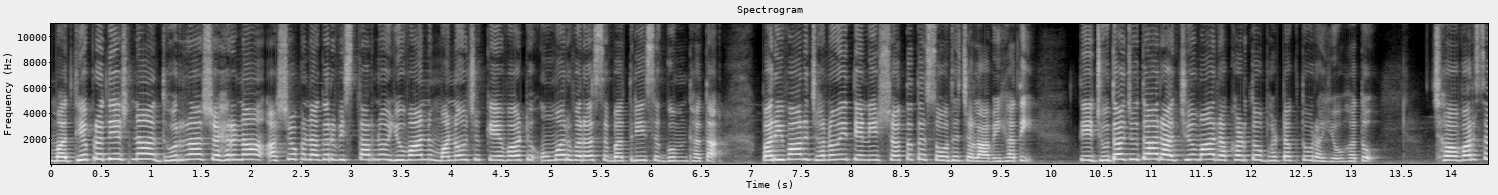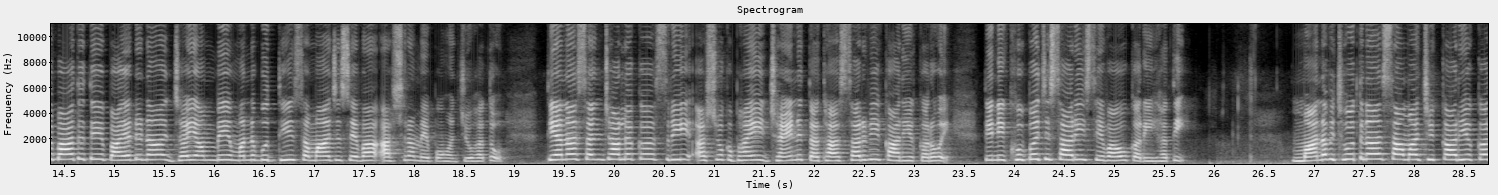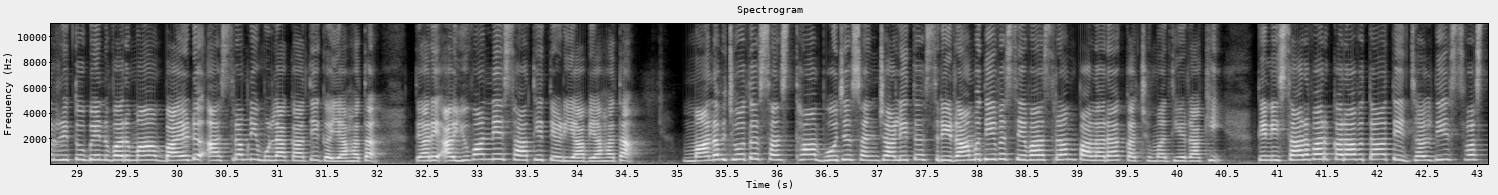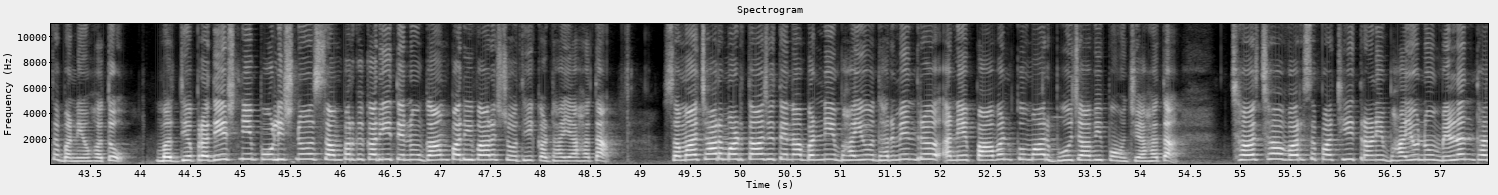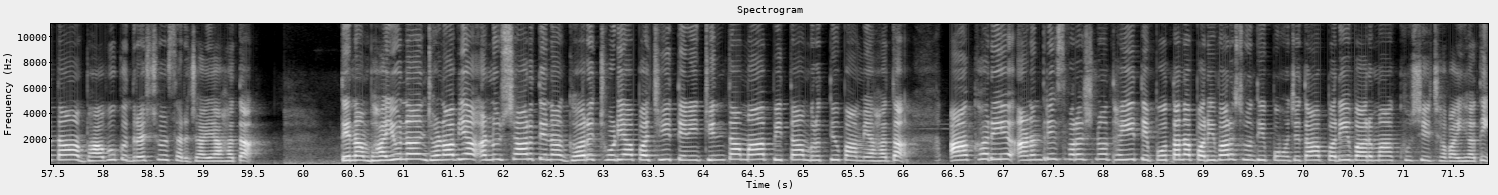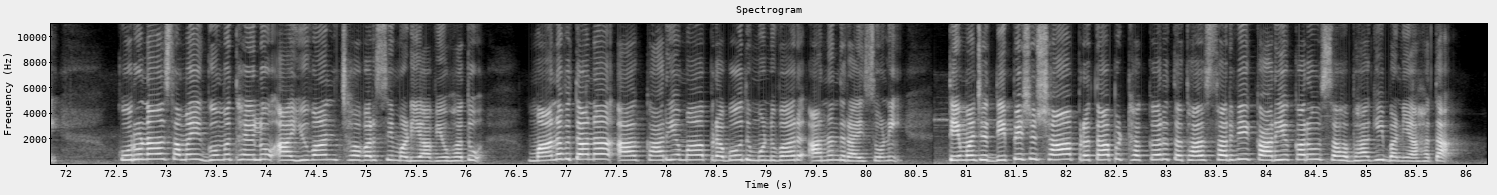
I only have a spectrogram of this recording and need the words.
મધ્યપ્રદેશના ધુર્રા શહેરના અશોકનગર વિસ્તારનો યુવાન મનોજ કેવટ ઉંમર વરસ બત્રીસ ગુમ થતાં પરિવારજનોએ તેની સતત શોધ ચલાવી હતી. તે જુદા જુદા રાજ્યોમાં રખડતો ભટકતો રહ્યો હતો. છ વર્ષ બાદ તે બાયડના જય અંબે મનબુદ્ધિ સમાજ સેવા આશ્રમે પહોંચ્યો હતો. ત્યાંના સંચાલક શ્રી અશોકભાઈ જૈન તથા સર્વે કાર્યકરોએ તેની ખૂબ જ સારી સેવાઓ કરી હતી. માનવ જ્યોતના સામાજિક કાર્યકર રીતુબેન વર્મા બાયડ આશ્રમની મુલાકાતે ગયા હતા. ત્યારે આ યુવાનને સાથે તેડી આવ્યા હતા. માનવ જ્યોત સંસ્થા ભુજ સંચાલિત શ્રી રામદેવ સેવાશ્રમ પાલારા કચ્છ મધ્યે રાખી તેની સારવાર કરાવતા તે જલ્દી સ્વસ્થ બન્યો હતો. મધ્યપ્રદેશની પોલીસનો સંપર્ક કરી તેનું ગામ પરિવાર શોધી કઢાયા હતા. સમાચાર મળતા જ તેના બંને ભાઈઓ ધર્મેન્દ્ર અને પાવનકુમાર ભુજ આવી પહોંચ્યા હતા. છ છ વર્ષ પછી ત્રણેય ભાઈઓનું મિલન થતાં ભાવુક દ્રશ્યો સર્જાયા હતા. તેના ભાઈઓના જણાવ્યા અનુસાર તેના ઘર છોડ્યા પછી તેની ચિંતામાં પિતા મૃત્યુ પામ્યા હતા. આખરે આડત્રીસ વર્ષનો થઈ તે પોતાના પરિવાર સુધી પહોંચતા પરિવારમાં ખુશી છવાઈ હતી. કોરોના સમયે ગુમ થયેલો આ યુવાન છ વર્ષે મળી આવ્યો હતો. માનવતાના આ કાર્યમાં પ્રબોધ મુનવર આનંદ રાયસોની તેમજ દીપેશ શાહ પ્રતાપ ઠક્કર તથા સર્વે કાર્યકરો સહભાગી બન્યા હતા.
